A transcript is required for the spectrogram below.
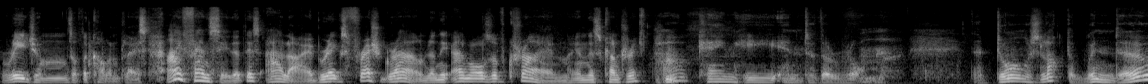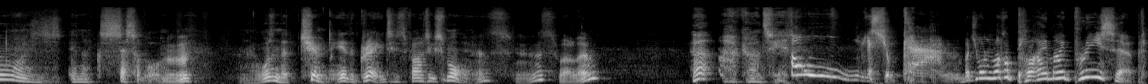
regions of the commonplace. I fancy that this ally breaks fresh ground in the annals of crime in this country. How came he into the room? The door was locked, the window was inaccessible. Hmm? There wasn't a chimney, the grate is far too small. Yes, yes, well then. Huh? I can't see it. Oh, yes, you can, but you will not apply my precept.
